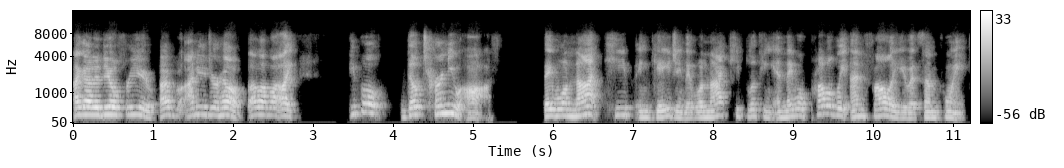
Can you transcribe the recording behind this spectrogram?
I got a deal for you. I, I need your help. Blah, blah, blah. Like people, they'll turn you off they will not keep engaging. They will not keep looking, and they will probably unfollow you at some point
